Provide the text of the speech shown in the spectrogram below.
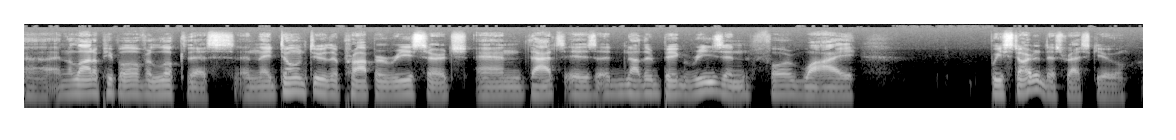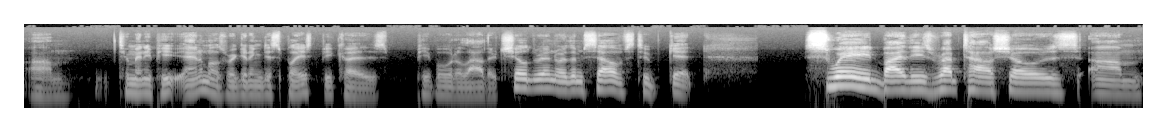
uh, and a lot of people overlook this and they don't do the proper research and that is another big reason for why we started this rescue. Um, too many pe- animals were getting displaced because people would allow their children or themselves to get swayed by these reptile shows um,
